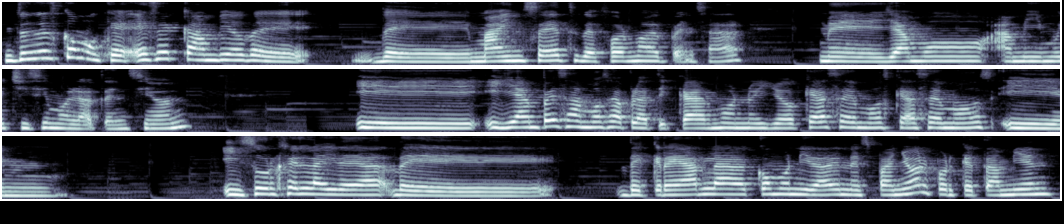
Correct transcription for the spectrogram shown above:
Entonces, como que ese cambio de, mindset, de forma de pensar, me llamó a mí muchísimo la atención. Y, ya empezamos a platicar, Mono y yo, ¿qué hacemos? ¿Qué hacemos? Y y surge la idea de, crear la comunidad en español, porque también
